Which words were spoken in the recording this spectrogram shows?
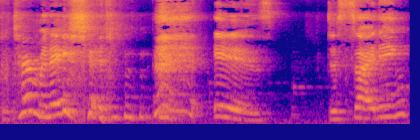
determination is deciding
